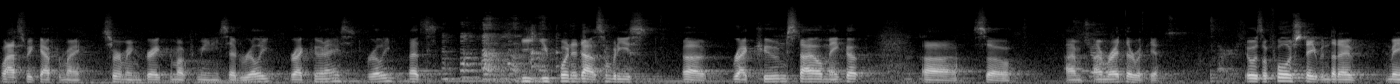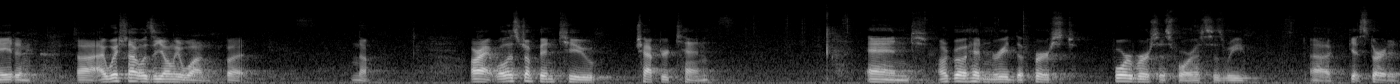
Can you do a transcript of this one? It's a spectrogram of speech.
last week after my sermon, Greg came up to me and he said, "Really, raccoon eyes? Really? That's you, you pointed out somebody's uh, raccoon-style makeup. Uh, so I'm I'm right there with you. It was a foolish statement that I've made, and uh, I wish that was the only one, but no. All right, well, let's jump into chapter 10. And I'll go ahead and read the first four verses for us as we uh, get started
